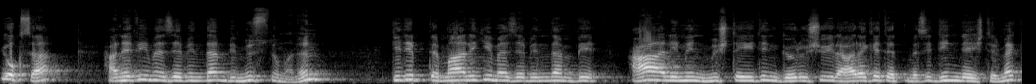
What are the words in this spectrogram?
Yoksa Hanefi mezhebinden bir Müslümanın gidip de Maliki mezhebinden bir alimin, müştehidin görüşüyle hareket etmesi din değiştirmek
